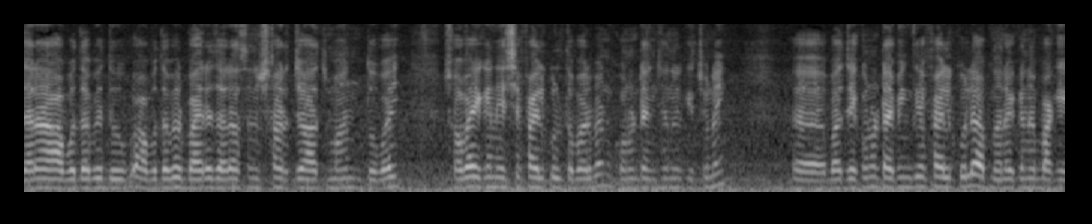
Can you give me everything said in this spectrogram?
যারা আবুধাবি আবুধাবির বাইরে যারা আছেন, শারজা, আজমান, দুবাই, সবাই এখানে এসে ফাইল খুলতে পারবেন, কোনো টেনশনের কিছু নেই। বা যে কোনো টাইপিং দিয়ে ফাইল খুলে আপনারা এখানে বাকি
